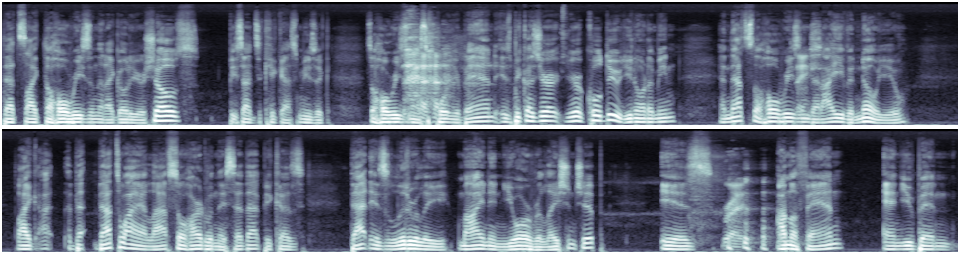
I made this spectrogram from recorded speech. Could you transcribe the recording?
That's like the whole reason that I go to your shows besides the kick-ass music. It's the whole reason I support your band is because you're you're a cool dude, you know what I mean? And that's the whole reason Thanks. that I even know you. Like I, th- that's why I laugh so hard when they said that because that is literally mine and your relationship is right I'm a fan and you've been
